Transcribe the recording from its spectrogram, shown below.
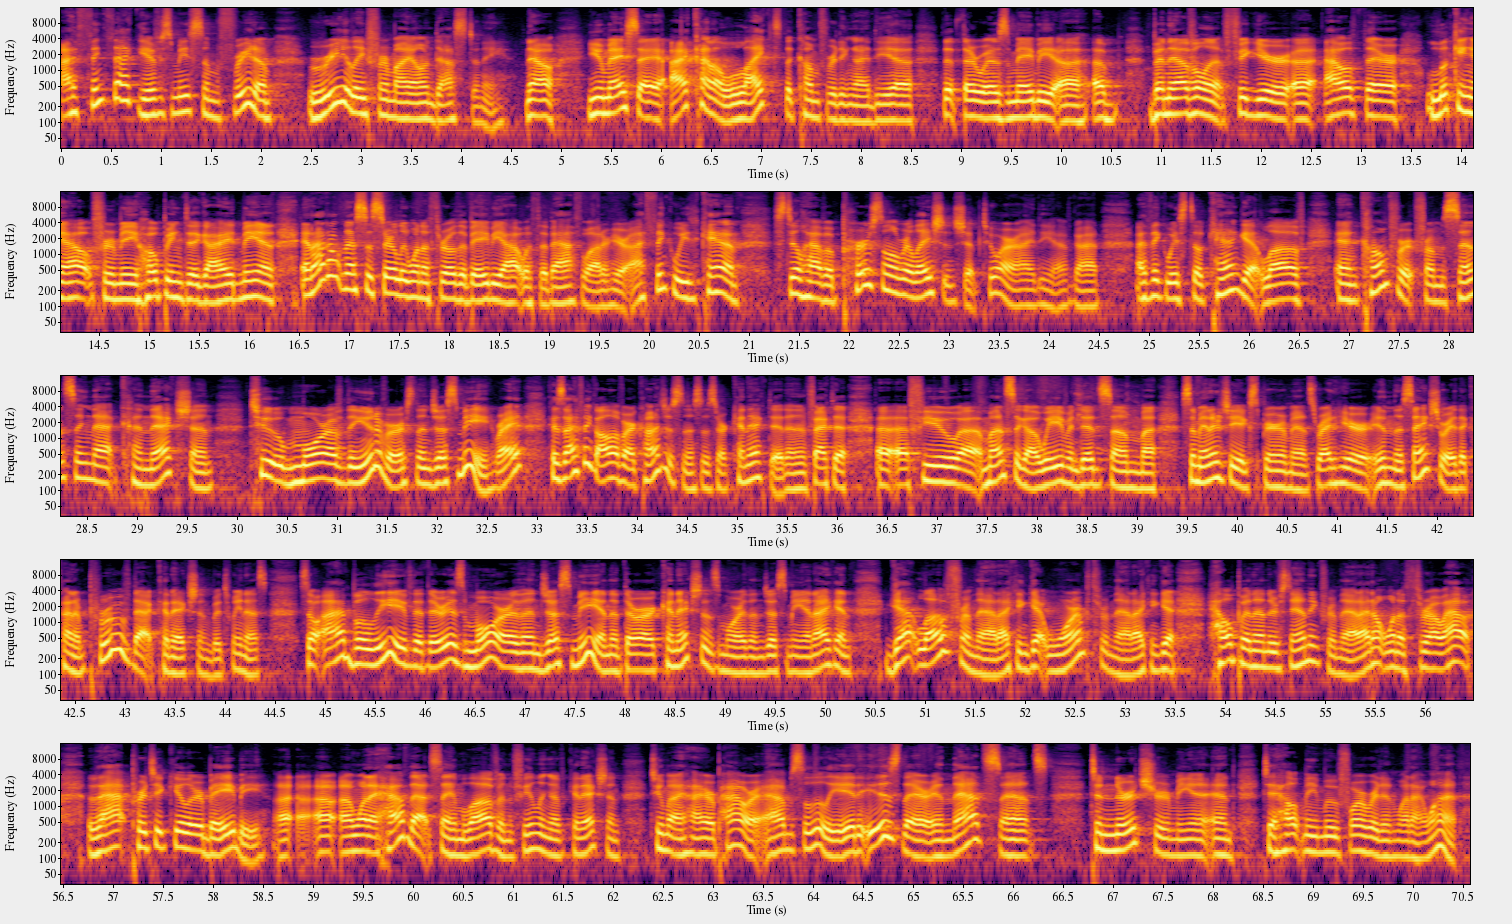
I think that gives me some freedom really for my own destiny. Now, you may say, I kind of liked the comforting idea that there was maybe a, a benevolent figure uh, out there looking out for me, hoping to guide me. And, and I don't necessarily want to throw the baby out with the bathwater here. I think we can still have a personal relationship to our idea of God. I think we still can get love and comfort from sensing that connection to more of the universe than just me, right? Because I think all of our consciousnesses are connected. And in fact, a, a few uh, months ago, we even did some, uh, some energy experiments right here in the sanctuary that kind of proved that connection between us. So I believe that there is more than just me and that there are connections more than just me. And I can get love from that. I can get warmth from that. I can get help and understanding from that. I don't want to throw out that particular baby. I, I, I want to have that same love and feeling of connection to my higher power. Absolutely. It is there in that sense to nurture me and to help me move forward in what I want.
